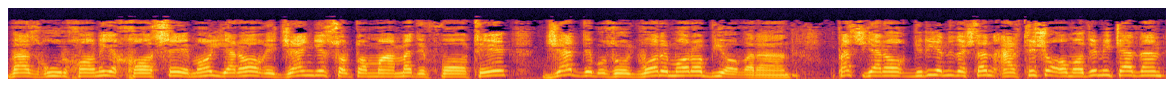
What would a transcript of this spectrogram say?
و از غورخانه خاصه ما یراق جنگ سلطان محمد فاتح جد بزرگوار ما را بیاورند. پس یراقگیری یعنی داشتن ارتش رو آماده می‌کردن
